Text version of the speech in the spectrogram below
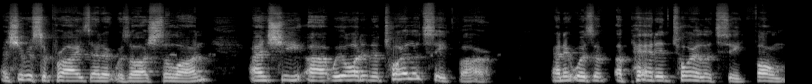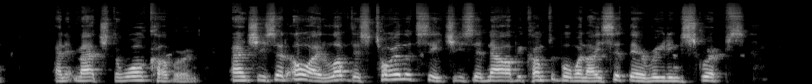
And she was surprised that it was our salon. And she, uh, we ordered a toilet seat for her. And it was a, a padded toilet seat, foam, and it matched the wall covering. And she said, Oh, I love this toilet seat. She said, Now I'll be comfortable when I sit there reading scripts.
